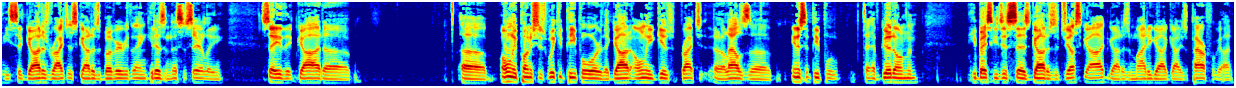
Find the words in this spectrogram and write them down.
He said God is righteous, God is above everything. He doesn't necessarily say that God uh, uh, only punishes wicked people or that God only gives righteous, uh, allows uh, innocent people to have good on them he basically just says God is a just God, God is a mighty God, God is a powerful God,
